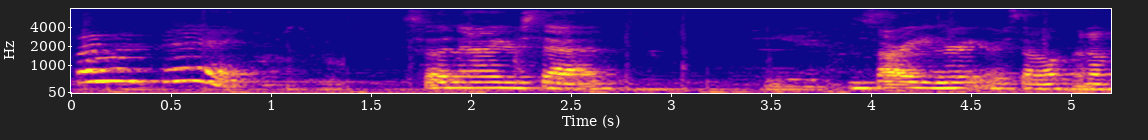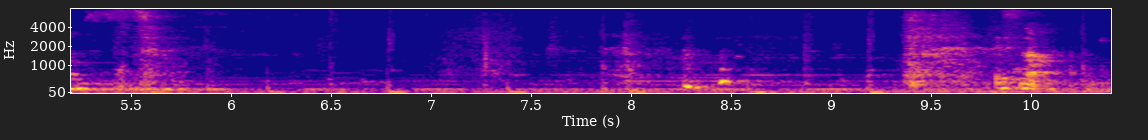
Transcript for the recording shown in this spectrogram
By my bed. So now you're sad. Yeah. I'm sorry you hurt yourself, and I'm. s- it's not funny.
